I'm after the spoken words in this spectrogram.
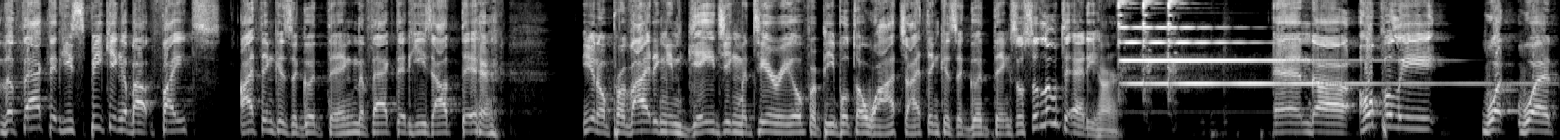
the fact that he's speaking about fights, I think is a good thing. The fact that he's out there, you know, providing engaging material for people to watch, I think is a good thing. So salute to Eddie Hearn. And uh hopefully what what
